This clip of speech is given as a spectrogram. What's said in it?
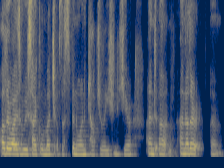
otherwise we recycle much of the spin one calculation here. And uh, another um,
